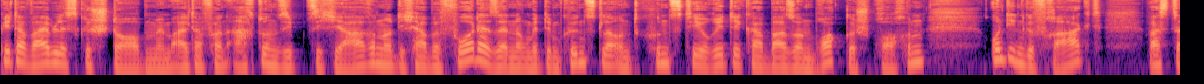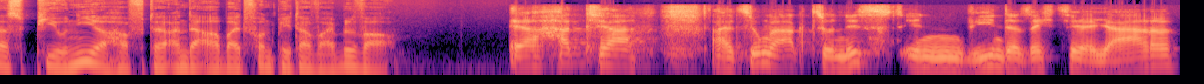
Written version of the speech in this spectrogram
Peter Weibel ist gestorben im Alter von 78 Jahren und ich habe vor der Sendung mit dem Künstler und Kunsttheoretiker Bason Brock gesprochen und ihn gefragt, was das Pionierhafte an der Arbeit von Peter Weibel war. Er hat ja als junger Aktionist in Wien der 60er Jahre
